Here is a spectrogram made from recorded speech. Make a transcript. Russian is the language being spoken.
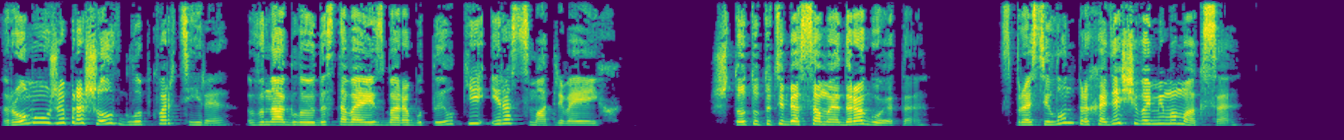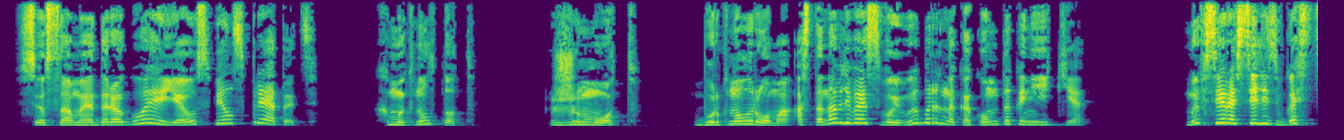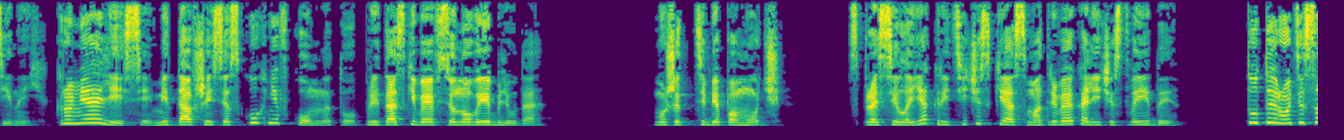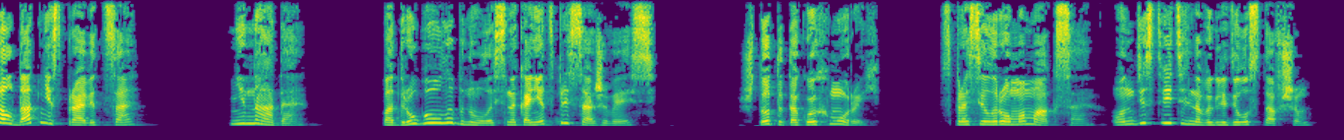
Рома уже прошел вглубь квартиры, в наглую доставая из бара бутылки и рассматривая их. «Что тут у тебя самое дорогое-то?» — спросил он проходящего мимо Макса. «Все самое дорогое я успел спрятать», — хмыкнул тот. «Жмот!» Буркнул Рома, останавливая свой выбор на каком-то коньяке. Мы все расселись в гостиной, кроме Олеси, метавшейся с кухни в комнату, притаскивая все новые блюда. «Может, тебе помочь?» — спросила я, критически осматривая количество еды. «Тут и роте солдат не справится». «Не надо». Подруга улыбнулась, наконец присаживаясь. «Что ты такой хмурый?» — спросил Рома Макса. Он действительно выглядел уставшим.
